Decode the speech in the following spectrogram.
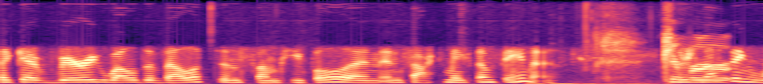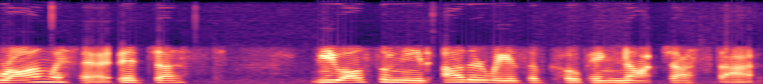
that get very well developed in some people and in fact make them famous. Kimber, There's nothing wrong with it. It just you also need other ways of coping, not just that.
